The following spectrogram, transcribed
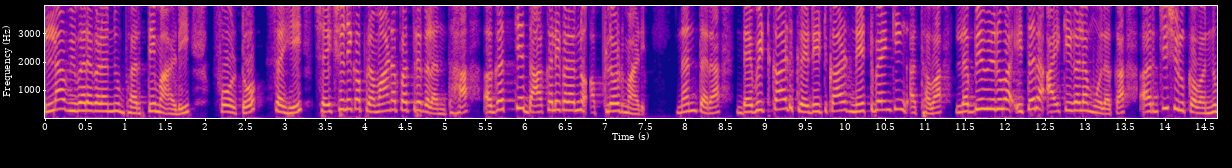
ಎಲ್ಲಾ ವಿವರಗಳನ್ನು ಭರ್ತಿ ಮಾಡಿ, ಫೋಟೋ, ಸಹಿ, ಶೈಕ್ಷಣಿಕ ಪ್ರಮಾಣ ಪತ್ರಗಳಂತಹ ಅಗತ್ಯ ದಾಖಲೆಗಳನ್ನು ಅಪ್ಲೋಡ್ ಮಾಡಿ. ನಂತರ debit card, credit card, net banking ಅಥವಾ ಲಭ್ಯವಿರುವ ಇತರ ಆಯ್ಕೆಗಳ ಮೂಲಕ ಅರ್ಜಿ ಶುಲ್ಕವನ್ನು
